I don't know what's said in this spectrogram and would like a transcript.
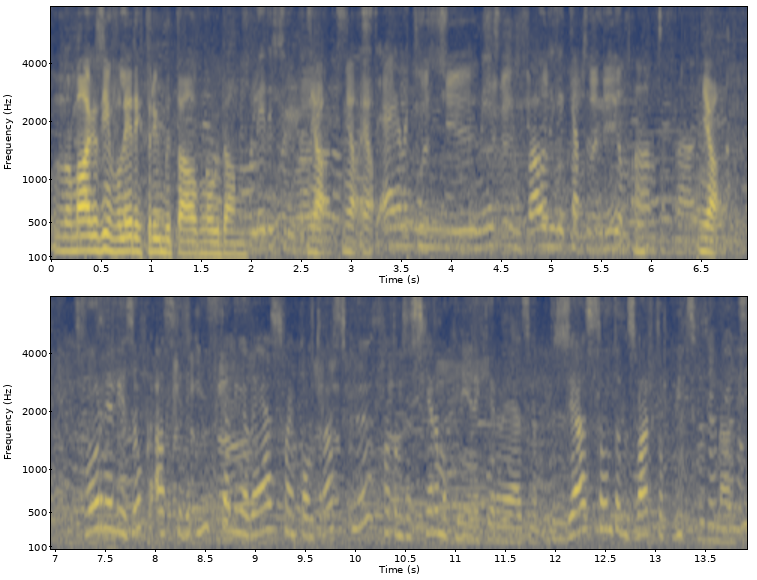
normaal gezien volledig terugbetaald nog dan. Volledig terugbetaald. Ja, ja, ja. is eigenlijk in de meest eenvoudige categorie om aan te vragen. Ja, Het voordeel is ook, als je de instellingen wijzigt van contrastkleur, gaat hem zijn scherm ook in één keer wijzigen. Dus juist stond hem zwart op wit voor iemand.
